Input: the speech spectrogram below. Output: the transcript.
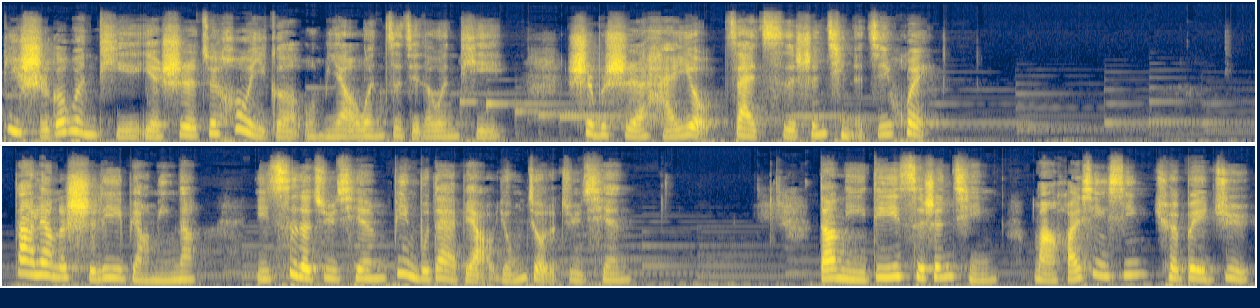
第十个问题，也是最后一个我们要问自己的问题：是不是还有再次申请的机会？大量的实例表明呢？一次的拒签并不代表永久的拒签。当你第一次申请，满怀信心却被拒，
